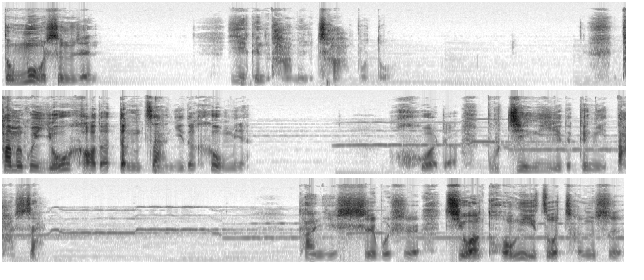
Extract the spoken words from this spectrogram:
都陌生人，也跟他们差不多。他们会友好的等在你的后面，或者不经意的跟你搭讪，看你是不是去往同一座城市，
